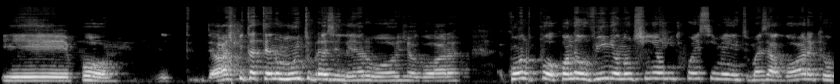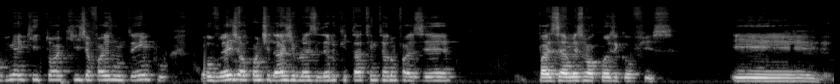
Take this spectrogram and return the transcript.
E, pô, eu acho que tá tendo muito brasileiro hoje, agora. Quando, pô, quando eu vim, eu não tinha muito conhecimento, mas agora que eu vim aqui, tô aqui já faz um tempo, eu vejo a quantidade de brasileiro que tá tentando fazer, fazer a mesma coisa que eu fiz. E,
